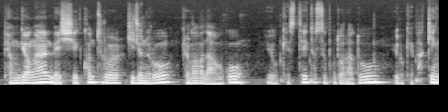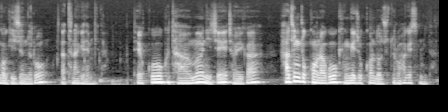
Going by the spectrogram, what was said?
변경한 메쉬 컨트롤 기준으로 결과가 나오고 이렇게 스테이터스 보더라도 이렇게 바뀐 거 기준으로 나타나게 됩니다. 되었고 그 다음은 이제 저희가 하중 조건하고 경계 조건을 넣어주도록 하겠습니다.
